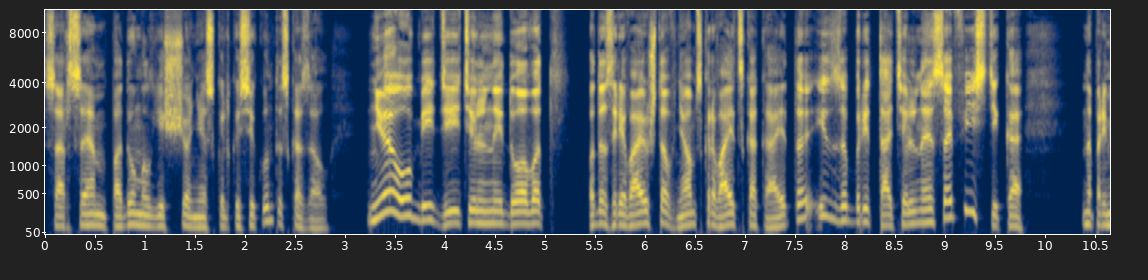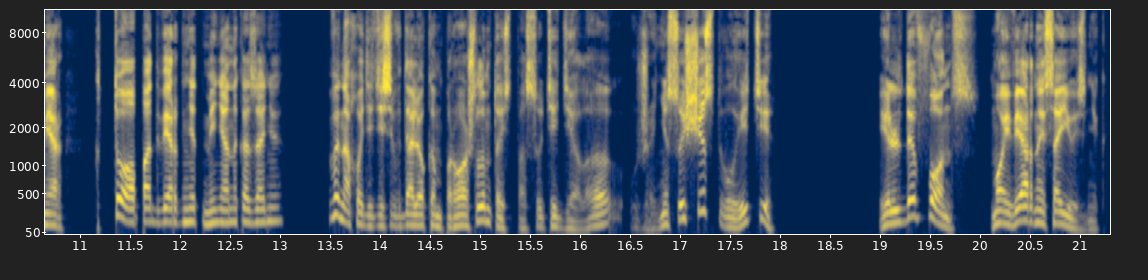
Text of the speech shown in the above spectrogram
Сарсем подумал еще несколько секунд и сказал, «Неубедительный довод. Подозреваю, что в нем скрывается какая-то изобретательная софистика. Например, кто подвергнет меня наказанию? Вы находитесь в далеком прошлом, то есть, по сути дела, уже не существуете». «Ильдефонс, мой верный союзник,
